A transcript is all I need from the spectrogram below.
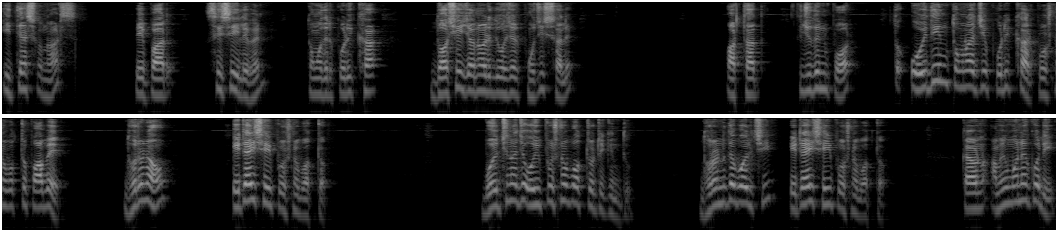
ইতিহাস অনার্স, পেপার সিসি ইলেভেন, তোমাদের পরীক্ষা দশই জানুয়ারি দু হাজার পঁচিশ সালে। অর্থাৎ কিছুদিন পর। তো ওই দিন তোমরা যে পরীক্ষার প্রশ্নপত্র পাবে, ধরে নাও, এটাই সেই প্রশ্নপত্র। বলছি না যে ওই প্রশ্নপত্রটি কিন্তু। ধরে নিতে বলছি, এটাই সেই প্রশ্নপত্র। কারণ আমি মনে করি,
